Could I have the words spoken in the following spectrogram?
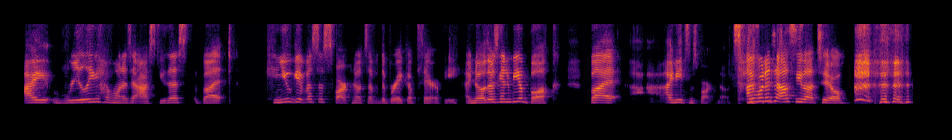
I really have wanted to ask you this, but can you give us a spark notes of the breakup therapy? I know there's going to be a book, but I need some spark notes. I wanted to ask you that too.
